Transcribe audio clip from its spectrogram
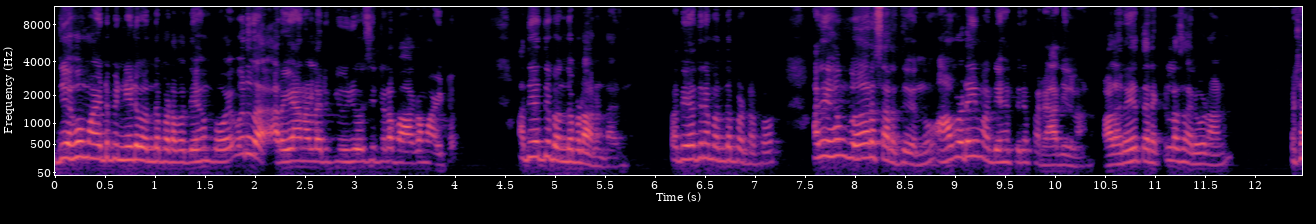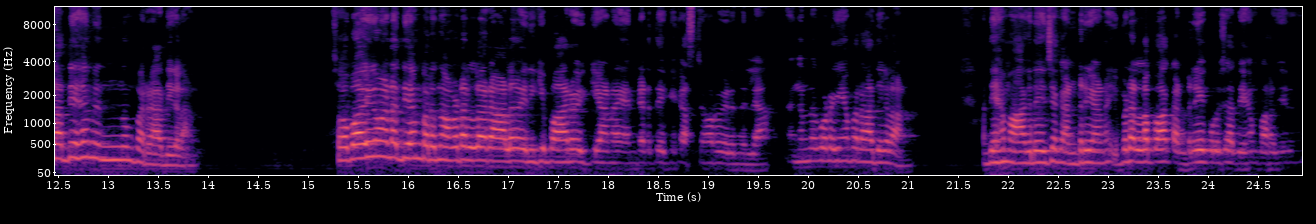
അദ്ദേഹവുമായിട്ട് പിന്നീട് ബന്ധപ്പെട്ടപ്പോൾ അദ്ദേഹം പോയ ഒരു അറിയാനുള്ള ഒരു ക്യൂരിയോസിറ്റിയുടെ ഭാഗമായിട്ട് അദ്ദേഹത്തെ ബന്ധപ്പെടാറുണ്ടായിരുന്നു. അദ്ദേഹത്തിനെ ബന്ധപ്പെട്ടപ്പോൾ അദ്ദേഹം വേറെ സ്ഥലത്ത് ചെന്നു. അവിടെയും അദ്ദേഹത്തിന് പരാതികളാണ്. വളരെ തിരക്കുള്ള സ്ഥലമാണ്. പക്ഷെ അദ്ദേഹം എന്നും പരാതികളാണ്. സ്വാഭാവികമായിട്ട് അദ്ദേഹം പറയുന്നു അവിടെ ഉള്ള ഒരാൾ എനിക്ക് പാര വയ്ക്കുകയാണ് എന്റെ അടുത്തേക്ക് കസ്റ്റമർ വരുന്നില്ല. അങ്ങനത്തെ തുടങ്ങിയ പരാതികളാണ്. അദ്ദേഹം ആഗ്രഹിച്ച കൺട്രിയാണ് ഇവിടെ ഉള്ളപ്പോൾ ആ കൺട്രിയെ കുറിച്ച് അദ്ദേഹം പറഞ്ഞിരുന്നു.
